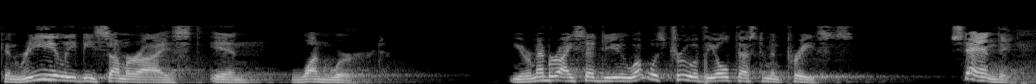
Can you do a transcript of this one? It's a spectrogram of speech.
can really be summarized in one word. You remember I said to you, what was true of the Old Testament priests? standing,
